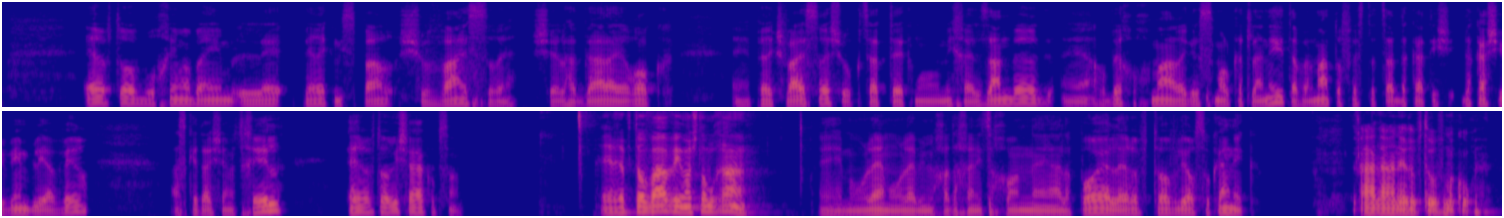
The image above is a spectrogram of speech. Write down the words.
ערב טוב, ברוכים הבאים לפרק מספר 17 של הגל הירוק. פרק 17 שהוא קצת כמו מיכאל זנדברג, הרבה חוכמה, רגל שמאל קטלנית, אבל מה, תופס את הצד דקה, דקה 70 בלי אוויר, אז כדאי שנתחיל. ערב טוב, ישי יעקובסון. ערב טוב אבי, מה שלומך? אה, מעולה, מעולה, במיוחד אחרי ניצחון אה, על הפועל, ערב טוב ליאור סוכניק. אהלן, ערב טוב, מה קורה?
